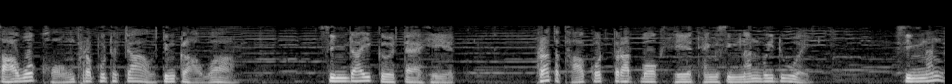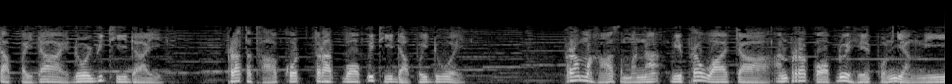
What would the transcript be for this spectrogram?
สาวกของพระพุทธเจ้าจึงกล่าวว่า สิ่งใดเกิดแต่เหตุ พระตถาคตตรัสบอกเหตุแห่งสิ่งนั้นไว้ด้วย สิ่งนั้นดับไปได้โดยวิธีใด พระตถาคตตรัสบอกวิธีดับไว้ด้วย พระมหาสมณะมีพระวาจาอันประกอบด้วยเหตุผลอย่างนี้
